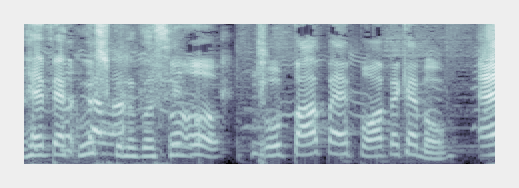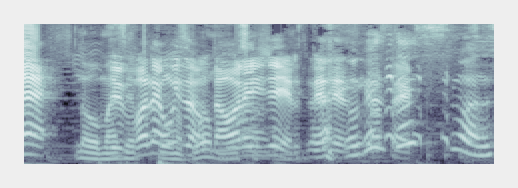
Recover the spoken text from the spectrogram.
Rap acústico, não consigo. Ô, o papo é pop, é que é bom. É, Não, mas é porra, ruimzão, boa da hora música. engenheiros, beleza. Eu tá mano.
